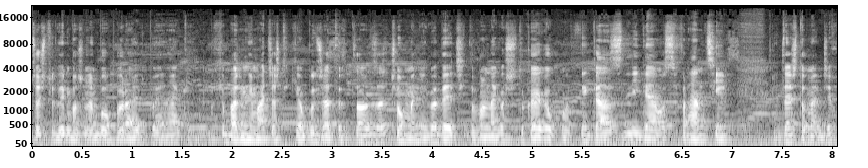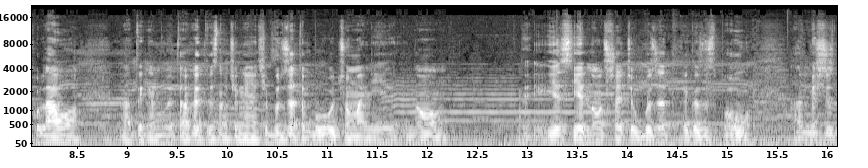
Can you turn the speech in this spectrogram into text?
coś tutaj można było poprawić, bo jednak chyba, że nie macie aż takiego budżetu, to za Czomaniego dajecie dowolnego środkowego pomocnika z Ligę z Francji też to będzie hulało. No tak jak mówię, trochę to jest naciągnięcie budżetu, bo Czomani no, jest jedną trzecią budżetu tego zespołu. Ale myślę, że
